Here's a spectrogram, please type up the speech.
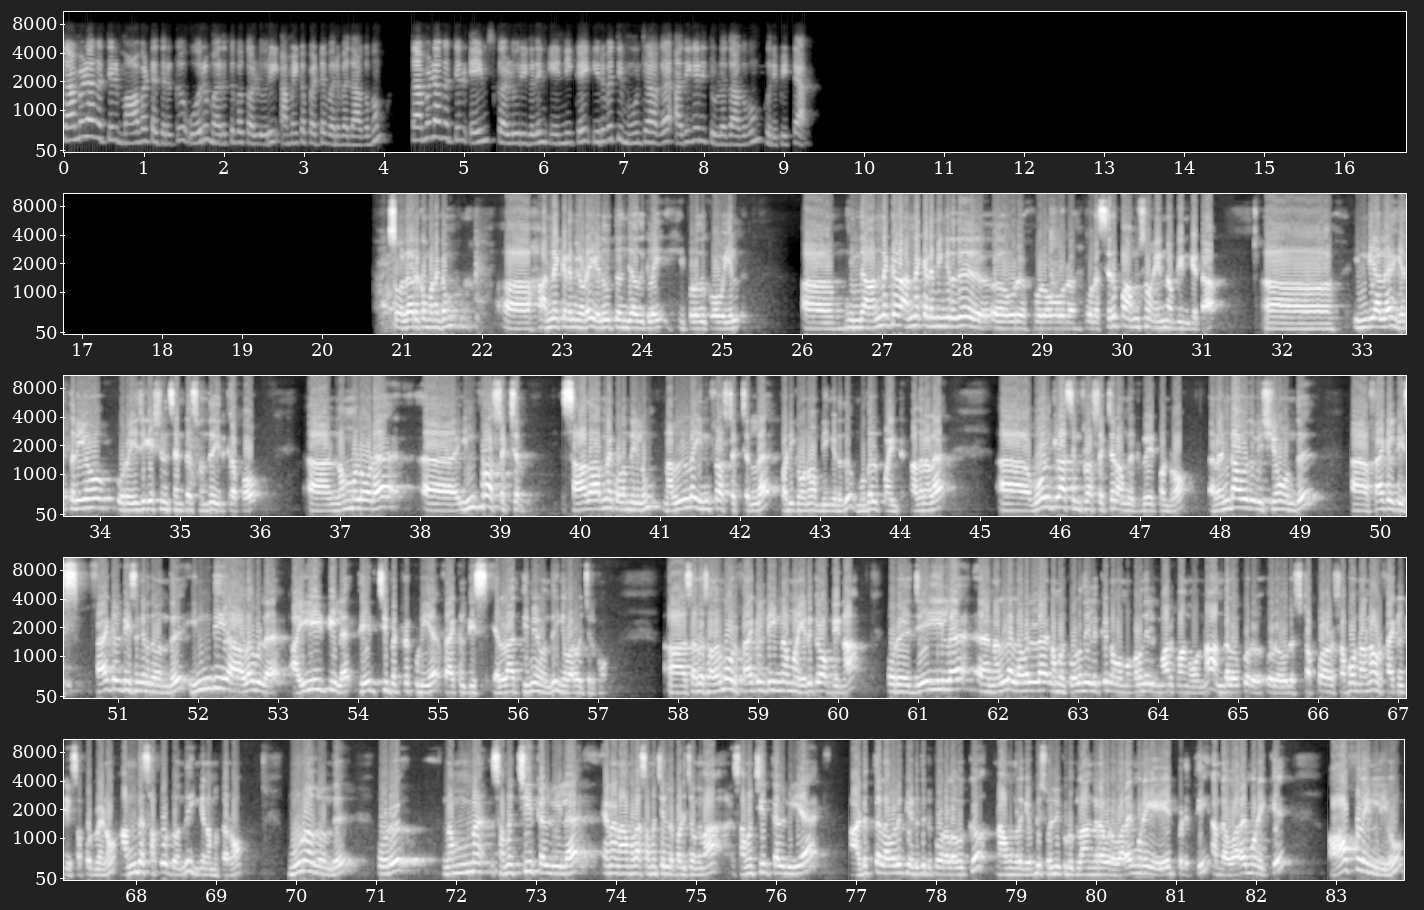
தமிழகத்தில் மாவட்டத்திற்கு ஒரு மருத்துவக் கல்லூரி அமைக்கப்பட்டு வருவதாகவும் தமிழகத்தில் எய்ம்ஸ் கல்லூரிகளின் எண்ணிக்கை இருபத்தி மூன்றாக அதிகரித்துள்ளதாகவும் குறிப்பிட்டார். ஸோ எல்லாருக்கும் வணக்கம். அன் அகாடமியோட எழுபத்தஞ்சாவது கிளை இப்பொழுது கோவையில். இந்த அன்னக்க அன் அகாடமிங்கிறது ஒரு ஒரு ஒரு ஒரு சிறப்பு அம்சம் என்ன அப்படின்னு கேட்டால் இந்தியாவில் எத்தனையோ ஒரு எஜுகேஷன் சென்டர்ஸ் வந்து இருக்கிறப்போ நம்மளோட இன்ஃப்ராஸ்ட்ரக்சர் சாதாரண குழந்தைகளும் நல்ல இன்ஃப்ராஸ்ட்ரக்சரில் படிக்கணும் அப்படிங்கிறது முதல் பாயிண்ட் அதனால வேர்ல்ட் கிளாஸ் இன்ஃப்ராஸ்ட்ரக்சர் அவங்க கிரியேட் பண்ணுறோம் ரெண்டாவது விஷயம் வந்து ஃபேக்கல்டிஸ் ஃபேக்கல்டிஸுங்கிறது வந்து இந்திய அளவில் ஐஐடியில் தேர்ச்சி பெற்றக்கூடிய ஃபேக்கல்டிஸ் எல்லாத்தையுமே வந்து இங்கே வர வச்சுருக்கோம். சர்வசாதாரணமாக ஒரு ஃபேக்கல்ட்டின்னு நம்ம எடுக்கிறோம் அப்படின்னா ஒரு ஜேஇயில் நல்ல லெவலில் நம்ம குழந்தைகளுக்கு நம்ம குழந்தைகளுக்கு மார்க் வாங்கணும்னா அந்த அளவுக்கு ஒரு ஒரு ஒரு ஸ்டப்போ சப்போர்ட்டான ஒரு ஃபேக்கல்ட்டி சப்போர்ட் வேணும். அந்த சப்போர்ட் வந்து இங்கே நம்ம தர்றோம். மூணாவது வந்து ஒரு நம்ம சமச்சீர் கல்வியில ஏன்னா நாமெல்லாம் சமச்சீரில் படித்தவங்க தான் சமச்சீர் கல்வியை அடுத்த லெவலுக்கு எடுத்துட்டு போற அளவுக்கு நான் உங்களுக்கு எப்படி சொல்லி கொடுக்கலாங்கிற ஒரு வரைமுறையை ஏற்படுத்தி அந்த வரைமுறைக்கு ஆஃப்லைன்லயும்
